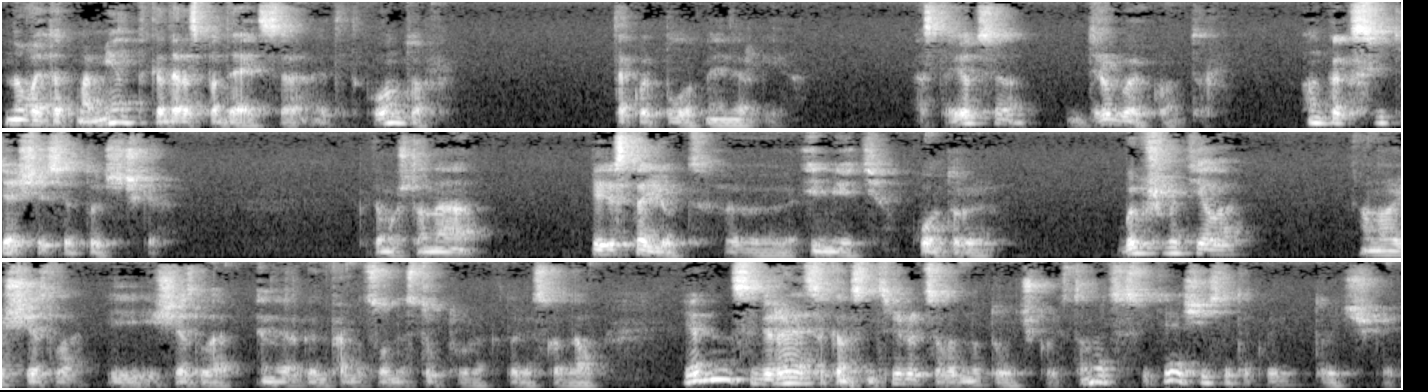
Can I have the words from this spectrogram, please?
Но в этот момент, когда распадается этот контур такой плотной энергии, остается другой контур. Он как светящаяся точечка, потому что она перестает э, иметь контуры бывшего тела, оно исчезло, и исчезла энергоинформационная структура, которую я сказал. И она собирается концентрироваться в одну точку и становится светящейся такой точкой.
